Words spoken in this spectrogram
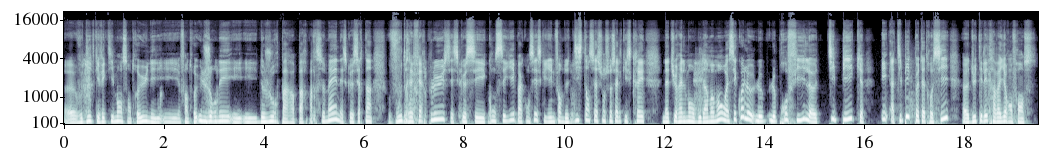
euh, vous dites qu'effectivement c'est entre une et, enfin entre une journée et, et, deux jours par par par semaine? Est-ce que certains voudraient faire plus? Est-ce que c'est conseillé, pas conseillé? Est-ce qu'il y a une forme de distanciation sociale qui se crée naturellement au bout d'un moment? Ou c'est quoi le, le, le profil typique et atypique peut-être aussi euh, du télétravailleur en France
